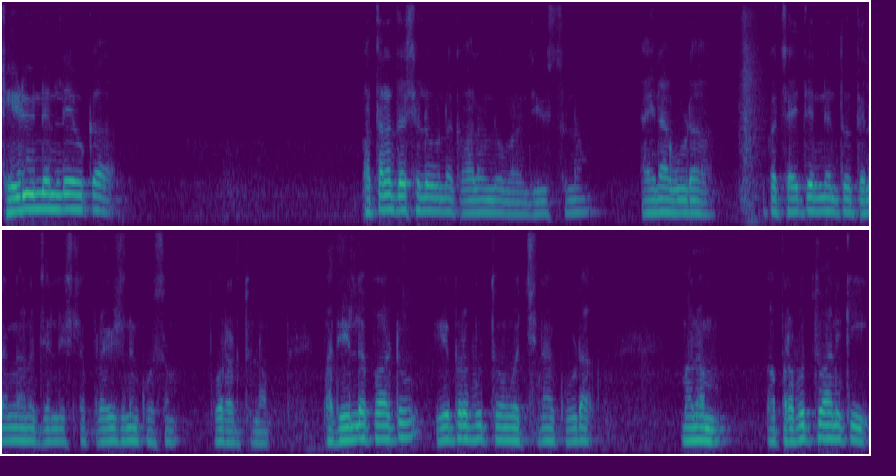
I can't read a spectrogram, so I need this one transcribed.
ట్రేడ్ యూనియన్లే ఒక పతన దశలో ఉన్న కాలంలో మనం జీవిస్తున్నాం. అయినా కూడా ఒక చైతన్యంతో తెలంగాణ జర్నలిస్టుల ప్రయోజనం కోసం పోరాడుతున్నాం. పదేళ్ళ పాటు ఏ ప్రభుత్వం వచ్చినా కూడా మనం ఆ ప్రభుత్వానికి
